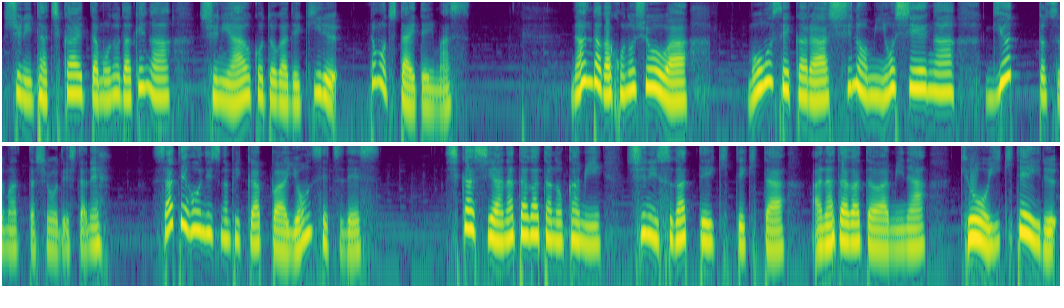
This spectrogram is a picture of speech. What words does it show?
主に立ち返った者だけが主に会うことができるとも伝えています。なんだかこの章は、モーセから主の見教えがぎゅっと詰まった章でしたね。さて本日のピックアップは4節です。しかしあなた方の神、主にすがって生きてきたあなた方は皆、今日生きている。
